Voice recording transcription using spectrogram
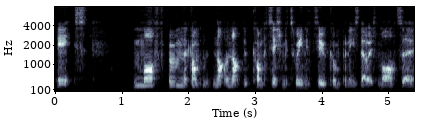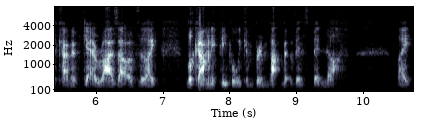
it's more from the comp- not not the competition between the two companies though. It's more to kind of get a rise out of the like, look how many people we can bring back that Vince binned off. Like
